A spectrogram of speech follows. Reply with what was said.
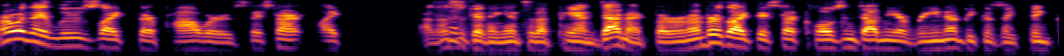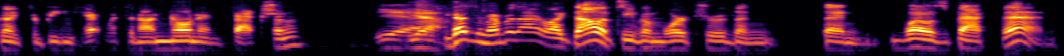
remember when they lose like their powers, they start like, and this is getting into the pandemic, but remember like they start closing down the arena because they think like they're being hit with an unknown infection. Yeah. Yeah. You guys remember that? Like now it's even more true than than what was back then.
